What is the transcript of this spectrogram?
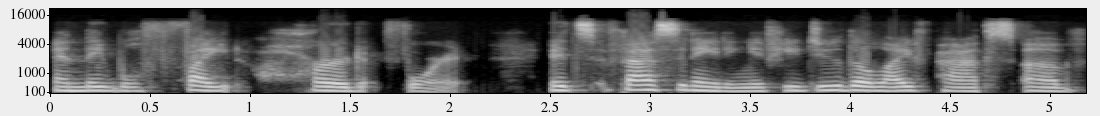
and they will fight hard for it. It's fascinating. If you do the life paths of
